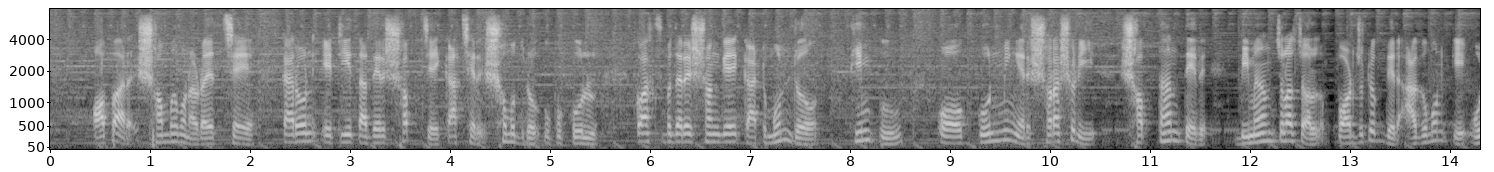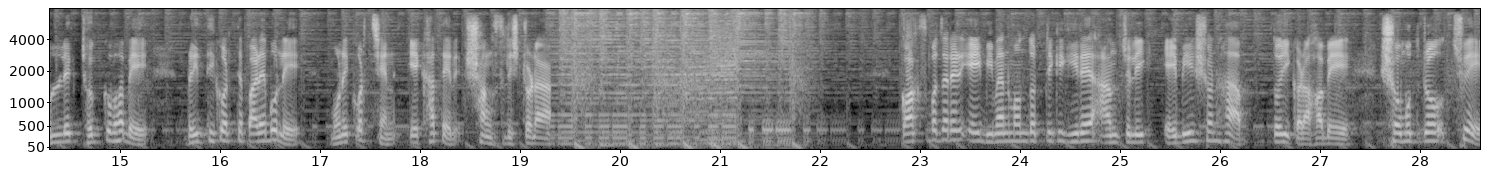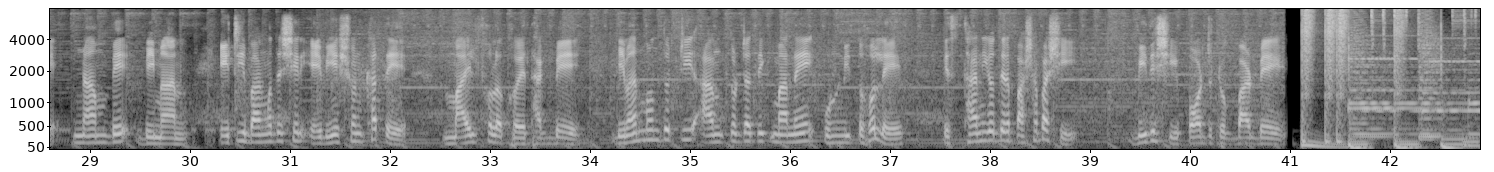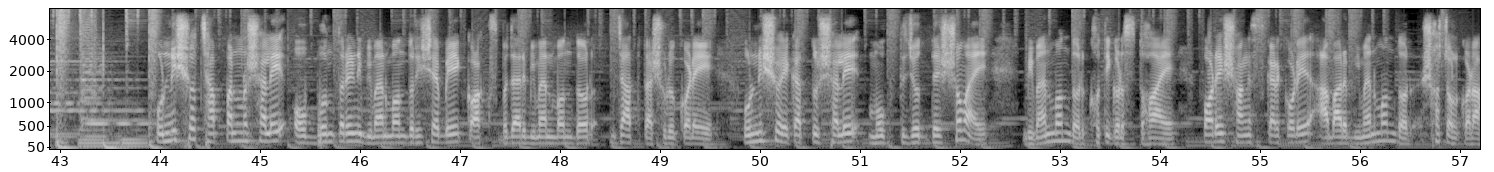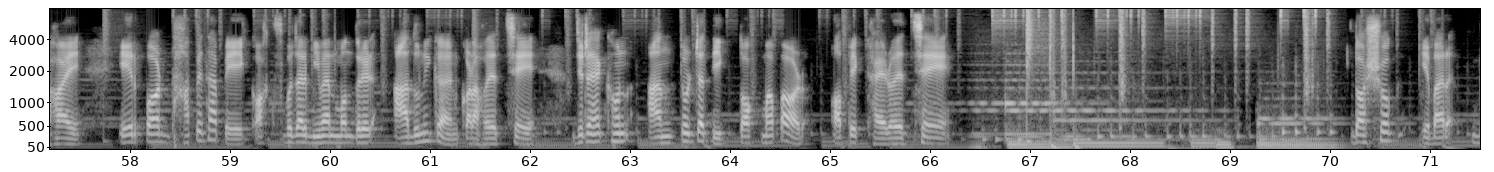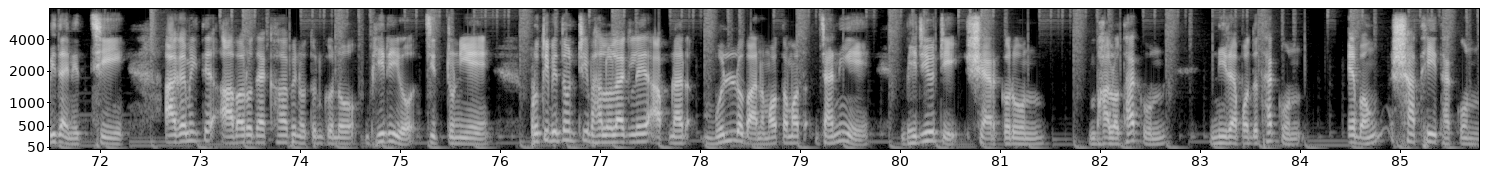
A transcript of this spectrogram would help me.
অপার সম্ভাবনা রয়েছে, কারণ এটি তাদের সবচেয়ে কাছের সমুদ্র উপকূল। কক্সবাজারের সঙ্গে কাঠমান্ডু, থিম্পু ও কুনমিংয়ের সরাসরি সপ্তাহান্তের বিমান চলাচল পর্যটকদের আগমনকে উল্লেখযোগ্যভাবে বৃদ্ধি করতে পারে বলে মনে করছেন এ খাতের সংশ্লিষ্টরা। কক্সবাজারের এই বিমানবন্দরটিকে ঘিরে আঞ্চলিক এভিয়েশন হাব তৈরি করা হবে। সমুদ্র ছুঁয়ে নামবে বিমান। এটি বাংলাদেশের এভিয়েশন খাতে মাইলফলক হয়ে থাকবে। বিমানবন্দরটি আন্তর্জাতিক মানে উন্নীত হলে স্থানীয়দের পাশাপাশি বিদেশি পর্যটক বাড়বে। উনিশশো ছাপ্পান্ন সালে অভ্যন্তরীণ বিমানবন্দর হিসেবে কক্সবাজার বিমানবন্দর যাত্রা শুরু করে। উনিশশো একাত্তর সালে মুক্তিযুদ্ধের সময় বিমানবন্দর ক্ষতিগ্রস্ত হয়। পরে সংস্কার করে আবার বিমানবন্দর সচল করা হয়। এরপর ধাপে ধাপে কক্সবাজার বিমানবন্দরের আধুনিকায়ন করা হয়েছে, যেটা এখন আন্তর্জাতিক তকমা পাওয়ার অপেক্ষায় রয়েছে। দর্শক, এবার বিদায় নিচ্ছি। আগামীতে আবারও দেখা হবে নতুন কোনো ভিডিও চিত্র নিয়ে। প্রতিবেদনটি ভালো লাগলে আপনার মূল্যবান মতামত জানিয়ে ভিডিওটি শেয়ার করুন। ভালো থাকুন, নিরাপদে থাকুন এবং সাথেই থাকুন।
